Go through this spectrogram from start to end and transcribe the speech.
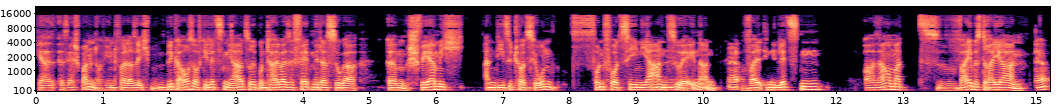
Ja, sehr spannend auf jeden Fall. Also ich blicke auch so auf die letzten Jahre zurück und teilweise fällt mir das sogar ähm, schwer, mich an die Situation von vor zehn Jahren mhm. zu erinnern, ja. weil in den letzten, oh, sagen wir mal, zwei bis drei Jahren ja.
